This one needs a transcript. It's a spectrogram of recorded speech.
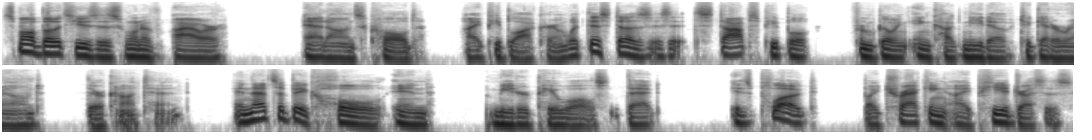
Small Boats uses one of our add ons called IP blocker. And what this does is it stops people from going incognito to get around their content. And that's a big hole in metered paywalls that is plugged by tracking IP addresses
